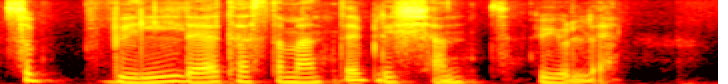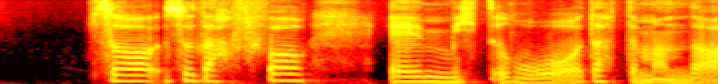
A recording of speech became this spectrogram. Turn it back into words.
så vil det testamentet bli kjent ugyldig. Så, så, derfor er mitt råd at man da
